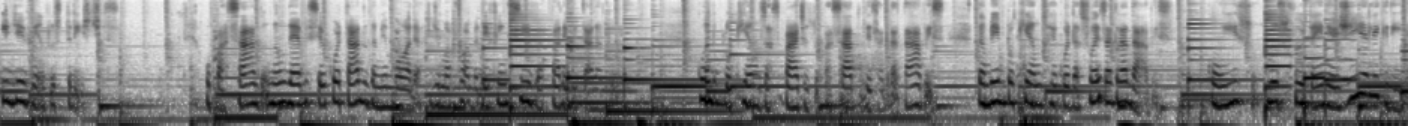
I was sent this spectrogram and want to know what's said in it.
e de eventos tristes. O passado não deve ser cortado da memória de uma forma defensiva para evitar a dor. Quando bloqueamos as partes do passado desagradáveis, também bloqueamos recordações agradáveis. Com isso, nos furta energia e alegria,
